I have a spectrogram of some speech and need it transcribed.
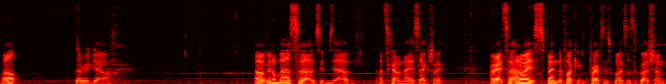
Well, there we go. Oh, middle mouse uh, zooms out. That's kind of nice, actually. Alright, so how do I spend the fucking praxis points? That's the question.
